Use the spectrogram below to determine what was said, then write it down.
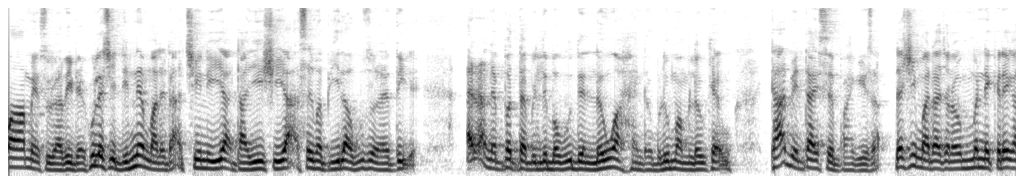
မှားမယ်ဆိုတာသိတယ်အခုလက်ရှိဒီနှစ်မှာလည်းဒါအခြေအနေရဒါရေရှည်ရအစိမ့်မပြေးတော့ဘူးဆိုတာလည်းသိတယ်အဲ့ဒါနဲ့ပတ်သက်ပြီးလီဗာပူးတင်လုံးဝ handle ဘလို့မှမလုပ်ခဲ့ဘူးဒါအပြင်တိုက်စစ်ပိုင်းကိစ္စလက်ရှိမှာဒါကျွန်တော်မိနစ်ကလေးက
